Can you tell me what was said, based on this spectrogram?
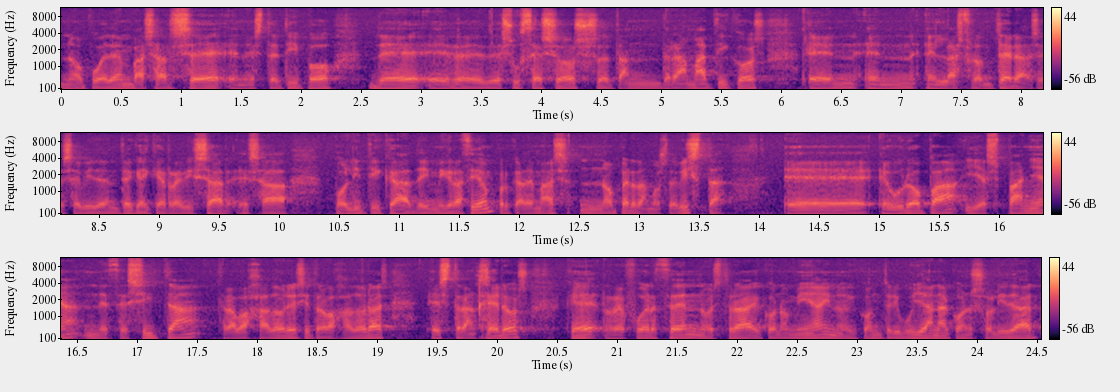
no pueden basarse en este tipo de, sucesos tan dramáticos en, en las fronteras. Es evidente que hay que revisar esa política de inmigración porque además no perdamos de vista. Eh, Europa y España necesita trabajadores y trabajadoras extranjeros que refuercen nuestra economía y contribuyan a consolidar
